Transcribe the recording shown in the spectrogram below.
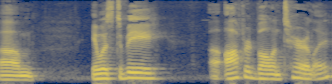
Um, it was to be uh, offered voluntarily,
